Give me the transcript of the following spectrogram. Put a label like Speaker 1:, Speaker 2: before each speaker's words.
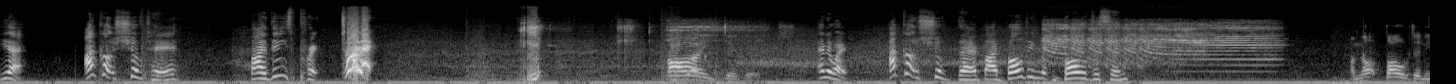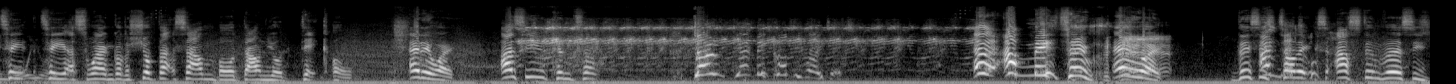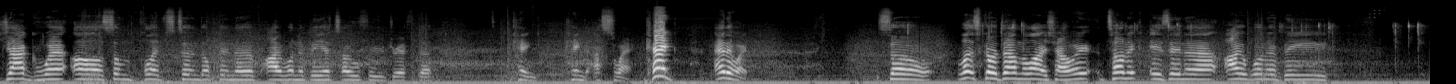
Speaker 1: Yeah. I got shoved here by these prick. Tonic!
Speaker 2: I did it.
Speaker 1: Anyway, I got shoved there by Baldy McBalderson.
Speaker 2: I'm not bald anymore.
Speaker 1: T,
Speaker 2: What you
Speaker 1: T,
Speaker 2: on
Speaker 1: I swear I'm gonna shove that soundboard down your dick hole. Anyway, as you can tell.
Speaker 3: Don't get me copyrighted.
Speaker 1: Uh, and me too! Anyway, this is Tonic's Aston versus Jag, where oh, some plebs turned up in a I wanna be a tofu drifter. King, King, I swear. King! Anyway, so let's go down the line, shall we? Tonic is in a I wanna be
